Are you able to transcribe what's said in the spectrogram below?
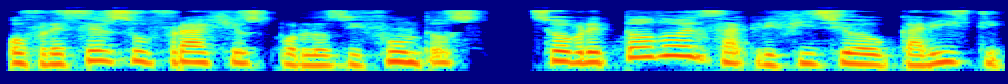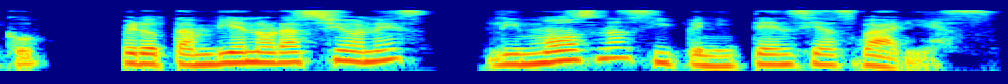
ofrecer sufragios por los difuntos, sobre todo el sacrificio eucarístico, pero también oraciones, limosnas y penitencias varias.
